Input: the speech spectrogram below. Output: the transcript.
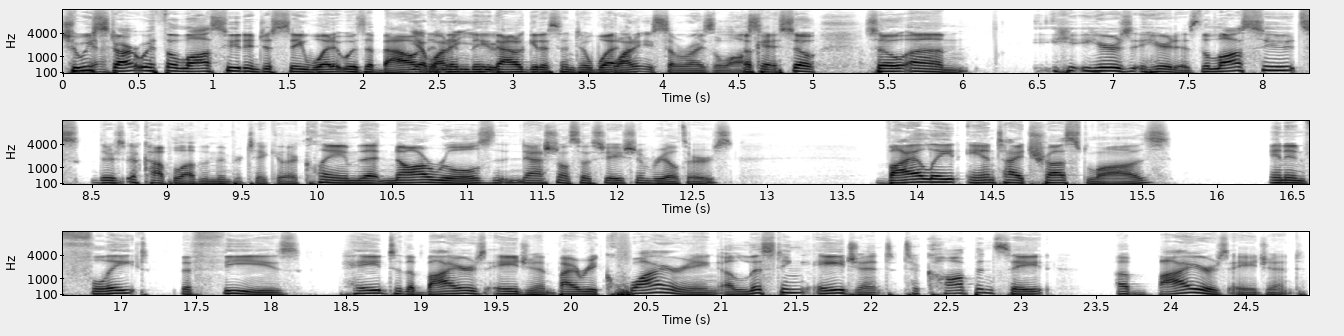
Should we Yeah. start with the lawsuit and just say what it was about? Yeah, why and don't then you- that'll get us into what Why don't you summarize the lawsuit? Okay, so so um, here's here it is. The lawsuits, there's a couple of them in particular, claim that NAR rules, the National Association of Realtors, violate antitrust laws and inflate the fees paid to the buyer's agent by requiring a listing agent to compensate a buyer's agent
